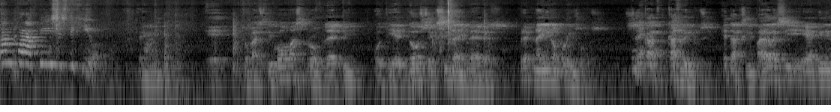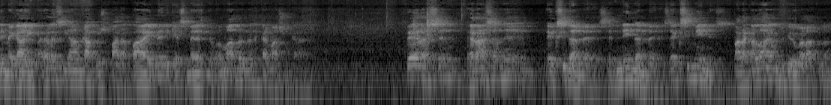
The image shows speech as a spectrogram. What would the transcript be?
κάνουν παραποίηση στοιχείων. Ε, το καταστικό μας προβλέπει ότι εντός 60 ημέρες πρέπει να γίνει ο απολογισμός. Σε Ναι. κάθε, κάθε δήλωση. Εντάξει, η παρέλαση, ε, επειδή είναι μεγάλη η παρέλαση, αν κάποιος παραπάει μερικές μέρες την εβδομάδα, δεν θα καρμάσουν κανένα. Πέρασε, περάσανε 60 μέρες, 90 μέρες, 6 μήνες. Παρακαλάγαμε τον κύριο Γαλάτουλα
